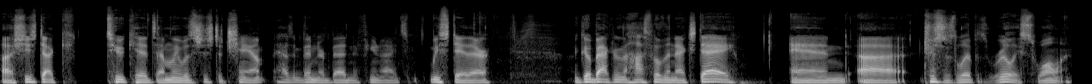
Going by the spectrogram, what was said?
Uh, she's got two kids. Emily was just a champ, hasn't been in her bed in a few nights. We stay there. We go back into the hospital the next day, and uh, Trisha's lip is really swollen,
